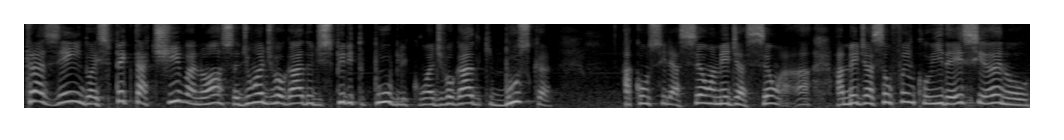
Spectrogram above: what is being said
trazendo a expectativa nossa de um advogado de espírito público, um advogado que busca a conciliação, a mediação. A, a mediação foi incluída esse ano.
